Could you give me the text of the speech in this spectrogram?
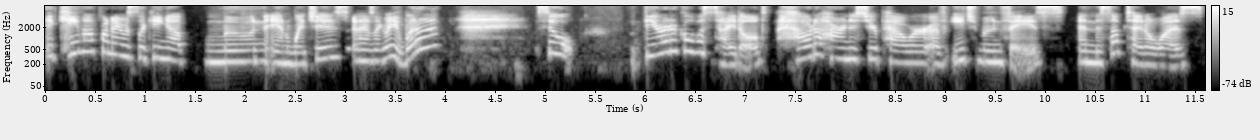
it came up when I was looking up moon and witches, and I was like, wait, what? So the article was titled How to Harness Your Power of Each Moon Phase, and the subtitle was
